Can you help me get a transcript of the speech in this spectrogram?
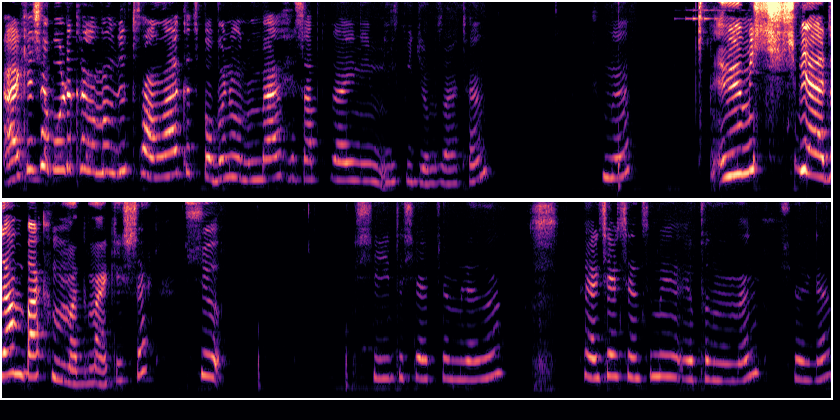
Arkadaşlar bu arada kanalıma lütfen like atıp abone olun. Ben hesapta da yeniyim ilk videom zaten. Şimdi evime hiçbir yerden bakmadım arkadaşlar. Şu şeyi de şey yapacağım birazdan. Karakter tanıtımı yapalım hemen. Şöyle.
